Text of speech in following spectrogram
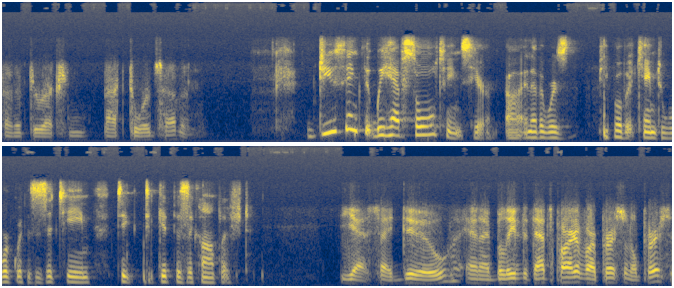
kind of direction back towards heaven. Do you think that we have soul teams here? Uh, in other words people that came to work with us as a team to, to get this accomplished yes i do and i believe that that's part of our personal pers-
